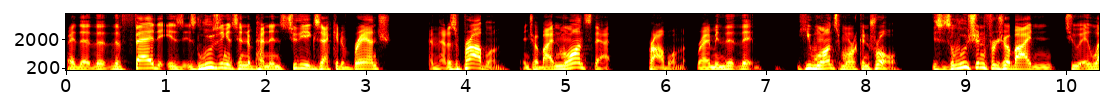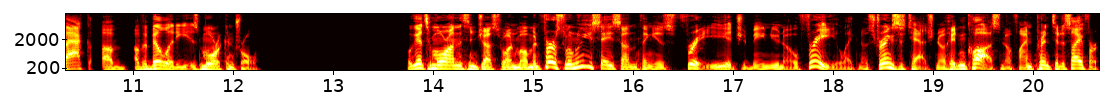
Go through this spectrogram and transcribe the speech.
Right? The, the, the Fed is, is losing its independence to the executive branch, and that is a problem. And Joe Biden wants that problem, right? I mean, the, the, he wants more control. The solution for Joe Biden to a lack of, of ability is more control. We'll get to more on this in just one moment. First, when we say something is free, it should mean, you know, free, like no strings attached, no hidden costs, no fine print to decipher.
